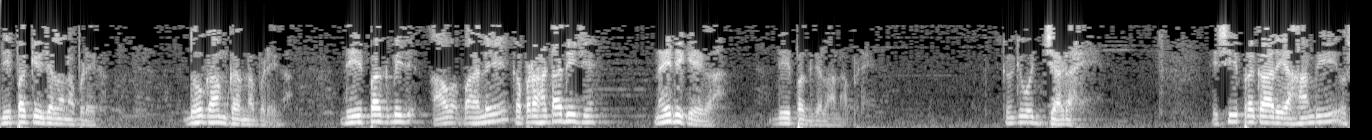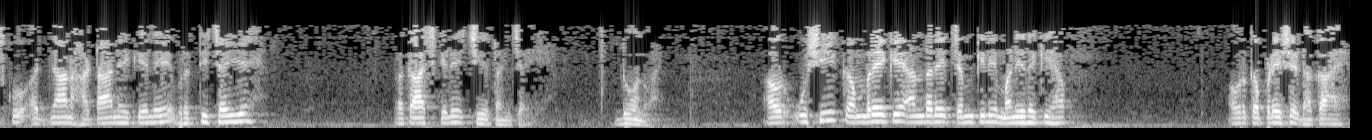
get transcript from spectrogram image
दीपक भी जलाना पड़ेगा, दो काम करना पड़ेगा। दीपक भी पहले कपड़ा हटा दीजिए, नहीं दिखेगा, दीपक जलाना पड़ेगा, क्योंकि वो जड़ है। इसी प्रकार यहाँ भी उसको अज्ञान हटाने के लिए वृत्ति चाहिए, प्रकाश के लिए चेतन चाहिए, दोनों है। और उसी कमरे के अंदर एक चमकीली मणि रखी है, और कपड़े से ढका है,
